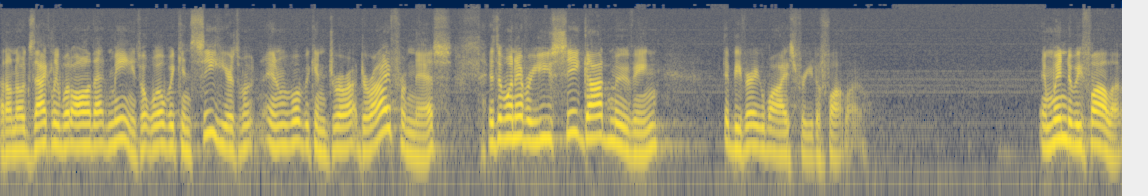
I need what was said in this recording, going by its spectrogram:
I don't know exactly what all that means, but what we can see here is, and what we can derive from this is that whenever you see God moving, it'd be very wise for you to follow. And when do we follow?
